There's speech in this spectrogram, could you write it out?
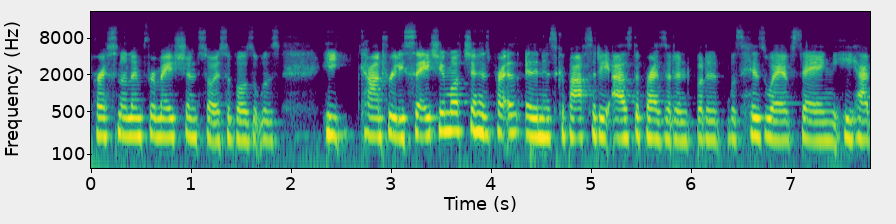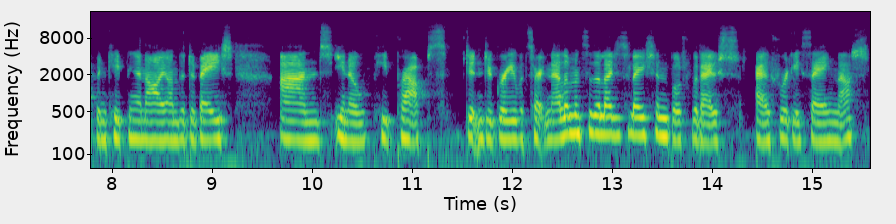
personal information. So I suppose it was he can't really say too much in his pre- in his capacity as the president, but it was his way of saying he had been keeping an eye on the debate and, you know, he perhaps didn't agree with certain elements of the legislation, but without outwardly saying that.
